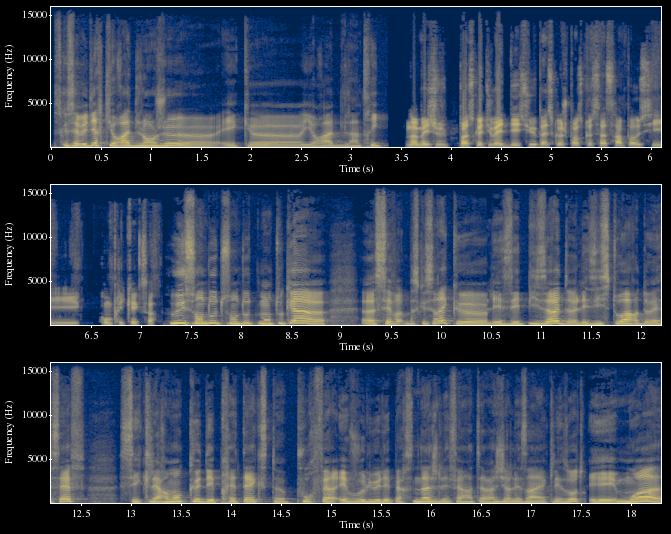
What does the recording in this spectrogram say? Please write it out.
Parce que ça veut dire qu'il y aura de l'enjeu euh, et qu'il y aura de l'intrigue. Non, mais je pense que tu vas être déçu parce que je pense que ça sera pas aussi compliqué que ça. Oui, sans doute, sans doute. Mais en tout cas, euh, euh, c'est vrai, parce que c'est vrai que les épisodes, les histoires de SF, c'est clairement que des prétextes pour faire évoluer les personnages, les faire interagir les uns avec les autres. Et moi,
